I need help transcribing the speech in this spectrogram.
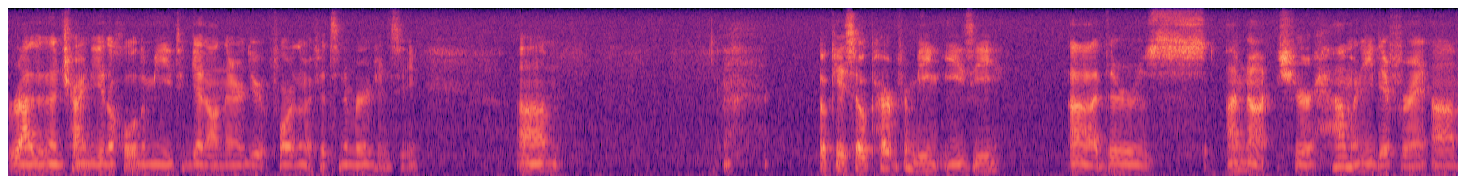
rather than trying to get a hold of me to get on there and do it for them if it's an emergency. Um, okay, so apart from being easy, uh, there's, I'm not sure how many different um,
